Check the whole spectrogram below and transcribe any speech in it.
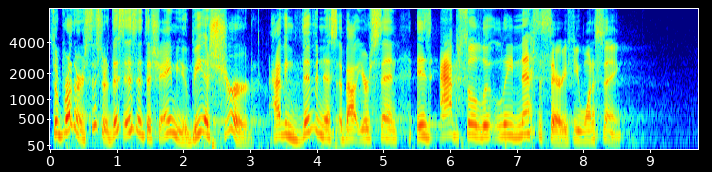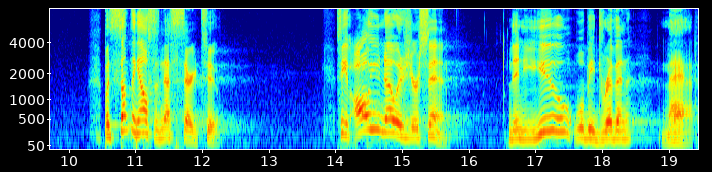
So, brother and sister, this isn't to shame you. Be assured, having vividness about your sin is absolutely necessary if you want to sing. But something else is necessary too. See, if all you know is your sin, then you will be driven mad.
